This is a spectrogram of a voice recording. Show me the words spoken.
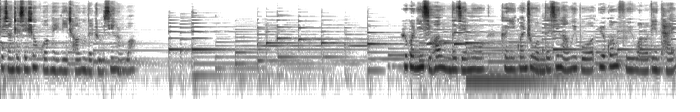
就像这些生活美丽潮涌的逐心而往。如果您喜欢我们的节目，可以关注我们的新浪微博“月光浮语网络电台”，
